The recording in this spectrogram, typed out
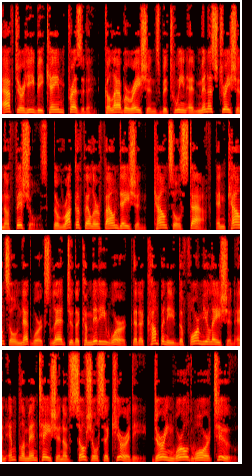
After he became president, collaborations between administration officials, the Rockefeller Foundation, council staff, and council networks led to the committee work that accompanied the formulation and implementation of Social Security. During World War II,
